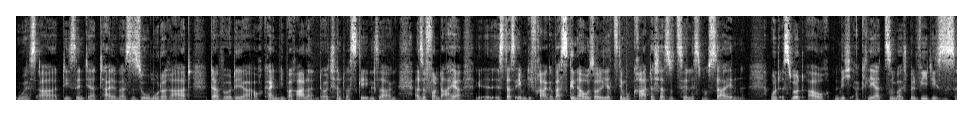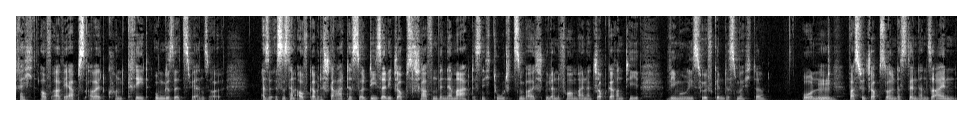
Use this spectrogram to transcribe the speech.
USA, die sind ja teilweise so moderat, da würde ja auch kein Liberaler in Deutschland was gegen sagen. Also von daher äh, ist das eben die Frage, was genau soll jetzt demokratischer Sozialismus sein? Und es wird auch nicht erklärt, zum Beispiel, wie dieses Recht auf Erwerbsarbeit konkret umgesetzt werden soll. also ist es dann Aufgabe des Staates, soll dieser die Jobs schaffen, wenn der Markt es nicht tut, zum Beispiel in Form einer Jobgarantie, wie Maurice Höfgen das möchte? Und mhm. was für Jobs sollen das denn dann sein?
